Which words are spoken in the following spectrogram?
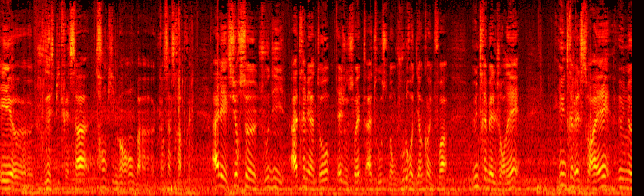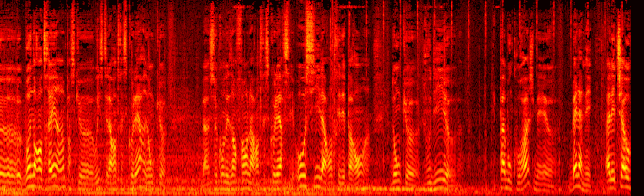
Et je vous expliquerai ça tranquillement bah, quand ça sera prêt. Allez, sur ce, je vous dis à très bientôt et je vous souhaite à tous, donc je vous le redis encore une fois, une très belle journée une très belle soirée, une euh, bonne rentrée, hein, parce que oui, c'était la rentrée scolaire. donc, euh, bah, ceux qui des enfants, la rentrée scolaire, c'est aussi la rentrée des parents. Hein. donc, euh, je vous dis, pas bon courage, mais belle année. Allez, ciao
